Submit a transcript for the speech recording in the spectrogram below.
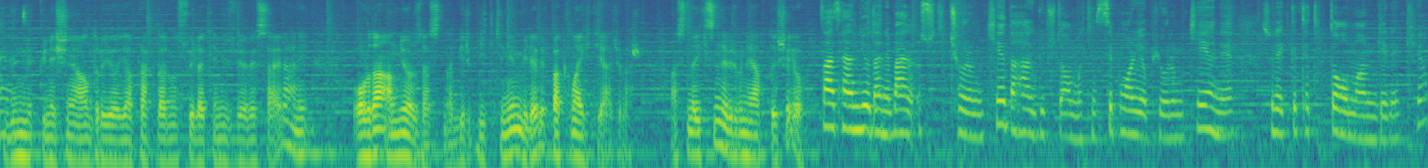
Evet. Günlük güneşini aldırıyor, yapraklarını suyla temizliyor vesaire. Hani oradan anlıyoruz aslında bir bitkinin bile bir bakıma ihtiyacı var. Aslında ikisinin de birbirine yaptığı şey o. Zaten diyordu hani ben süt içiyorum ki daha güçlü olmak için, spor yapıyorum ki hani sürekli tetikte olmam gerekiyor.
